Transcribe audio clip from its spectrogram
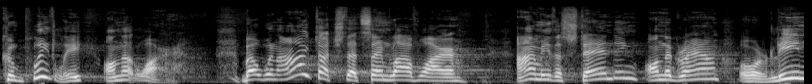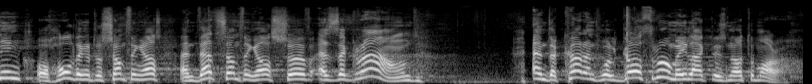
completely on that wire. But when I touch that same live wire, I'm either standing on the ground or leaning or holding it to something else, and that something else serve as the ground, and the current will go through me like there's no tomorrow.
